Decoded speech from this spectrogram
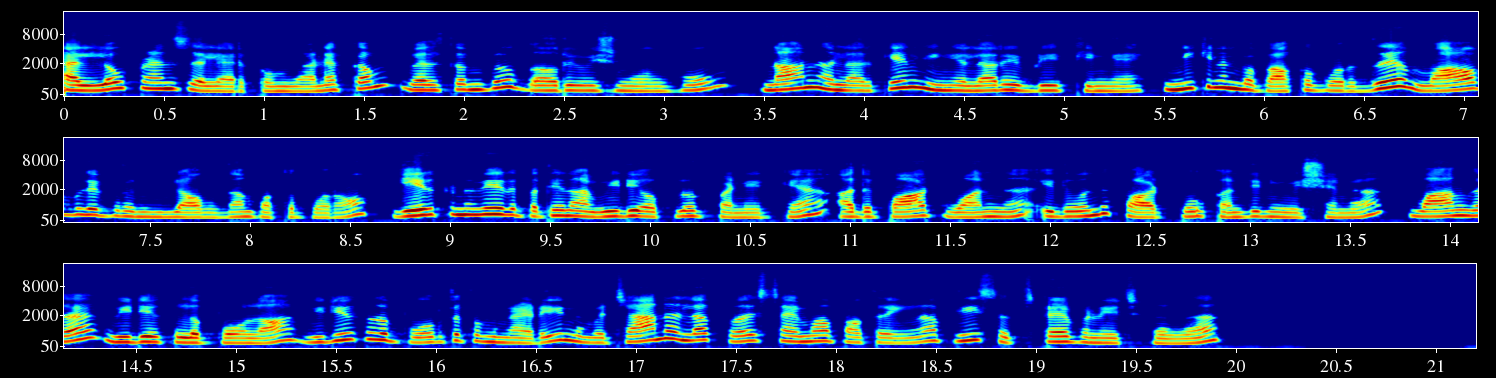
Hello friends எல்லாருக்கும் வணக்கம். Welcome to Gowri Vishnu home நான் நல்லா இருக்கேன். நீங்க எல்லாரும் எப்படி இருக்கீங்க? இன்னைக்கு நம்ம பார்க்க போறது மாபலிபுரம் பிளாக் தான் பார்க்க போறோம். ஏற்கனவே இதை பத்தி நான் வீடியோ அப்லோட் பண்ணிருக்கேன் அது பார்ட் ஒன்னு இது வந்து பார்ட் டூ கண்டினியூஷன் வாங்க வீடியோக்குள்ள போகலாம் வீடியோக்குள்ள போறதுக்கு முன்னாடி நம்ம சேனல்ல ஃபர்ஸ்ட் டைமா பாக்குறீங்கன்னா ப்ளீஸ் சப்ஸ்கிரைப் பண்ணி வச்சுக்கோங்க.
